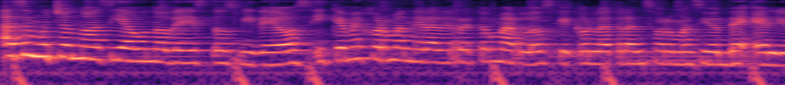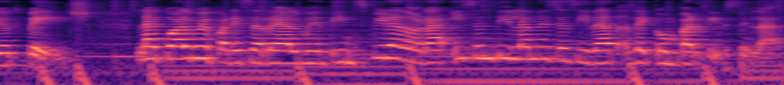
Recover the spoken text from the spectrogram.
Hace mucho no hacía uno de estos videos y qué mejor manera de retomarlos que con la transformación de Elliot Page, la cual me parece realmente inspiradora y sentí la necesidad de compartírselas.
